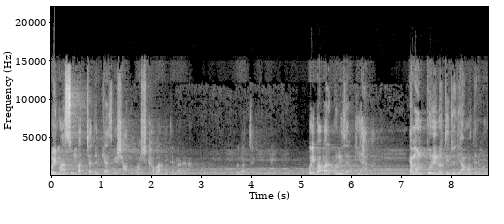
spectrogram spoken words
ওই মাসুম বাচ্চাদেরকে আজকে সাত মাস খাবার দিতে পারে না। ওই বাচ্চাটা? ওই বাবার কলিজার কি হালাত এমন পরিণতি যদি আমাদের হয়?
